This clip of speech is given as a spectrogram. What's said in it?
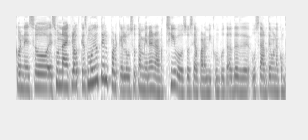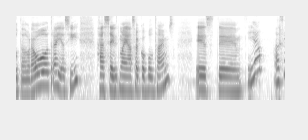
con eso es un iCloud que es muy útil porque lo uso también en archivos, o sea, para mi computadora, desde usar de una computadora a otra y así. Has saved my ass a couple times. Este, y ya, así.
